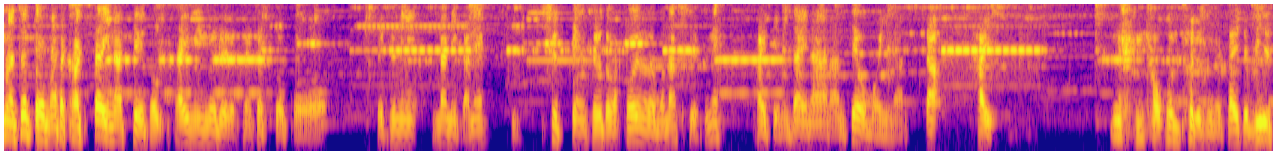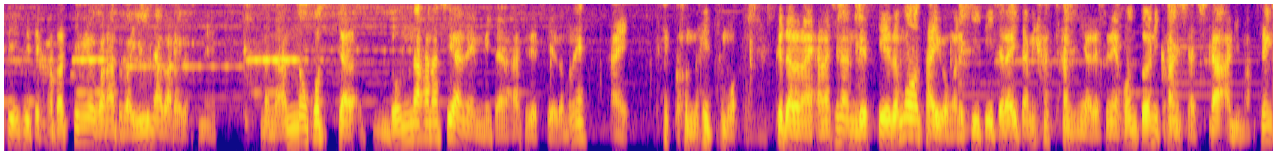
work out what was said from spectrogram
まあちょっとまた書きたいなっていうタイミングでですね、ちょっとこう、別に何かね、出展するとかそういうのでもなくてですね、書いてみたいななんて思いました。はい。なんか本当ですね、最初美術について語ってみようかなとか言いながらですね、まあ、なんのこっちゃ、どんな話やねんみたいな話ですけれどもね。はい。こんないつもくだらない話なんですけれども、最後まで聞いていただいた皆さんにはですね、本当に感謝しかありません。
